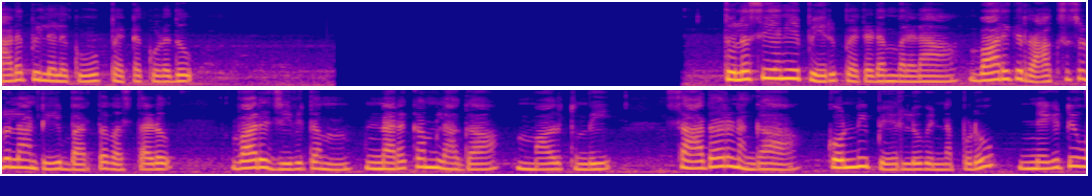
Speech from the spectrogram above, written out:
ఆడపిల్లలకు పెట్టకూడదు. తులసి అనే పేరు పెట్టడం వలన వారికి రాక్షసుడు లాంటి భర్త వస్తాడు. వారి జీవితం నరకంలాగా మారుతుంది. సాధారణంగా కొన్ని పేర్లు విన్నప్పుడు నెగిటివ్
